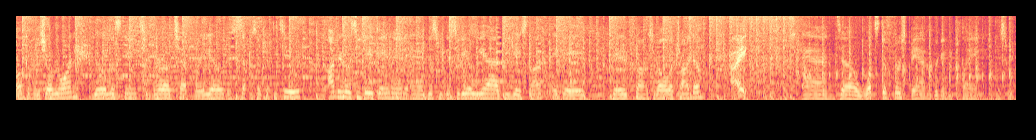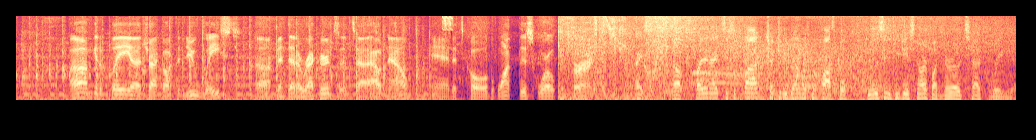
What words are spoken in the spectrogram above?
Welcome to the show, everyone. You're listening to Neurotech Radio. This is episode 52. I'm your host, CJ Damon, and this week in studio we have DJ Snarf, aka David from Cervello Electronica. Hi. And uh, what's the first band we're going to be playing this week? Uh, I'm gonna play a track off the new Waste uh, on Vendetta Records. It's uh, out now, and it's called "Want This World to Burn." Nice. Well, Friday night, 6 o'clock. Check your new downloads when possible. You're listening to DJ Snarf on Neurotech Radio.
